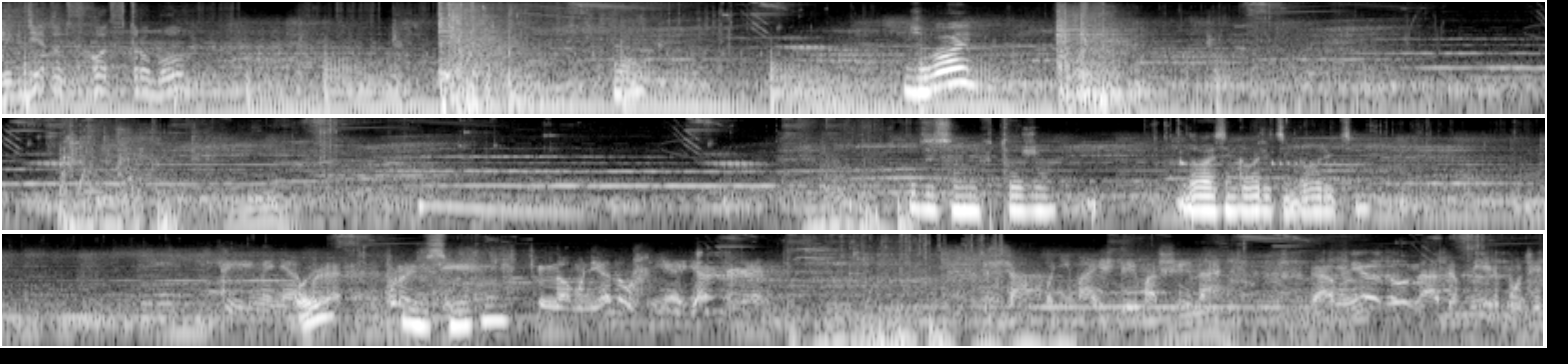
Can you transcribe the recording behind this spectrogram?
И где тут вход в трубу? Живой? Что здесь у них тоже? Давайте, говорите, говорите. Ты меня, Ой, прости, но мне нужнее. Сам понимаешь, ты машина, а мне ну, надо них будет.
